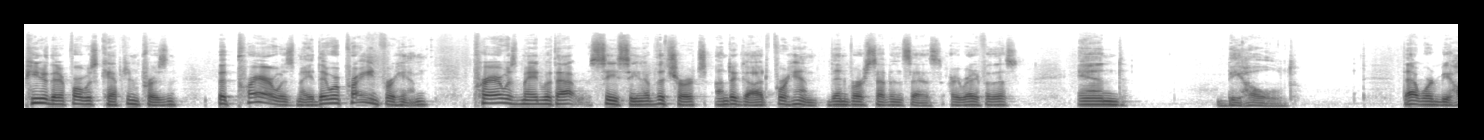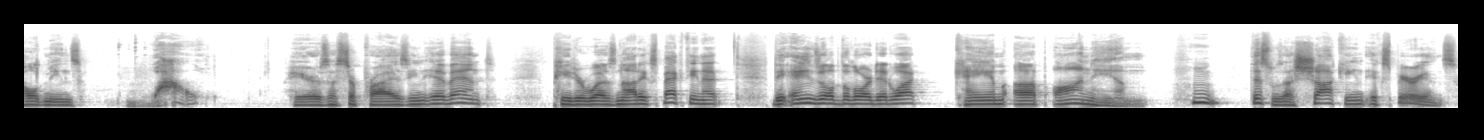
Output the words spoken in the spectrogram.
Peter therefore was kept in prison, but prayer was made. They were praying for him. Prayer was made without ceasing of the church unto God for him. Then verse 7 says, Are you ready for this? And behold. That word behold means wow. Here's a surprising event. Peter was not expecting it. The angel of the Lord did what? Came up on him. Hmm. This was a shocking experience.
